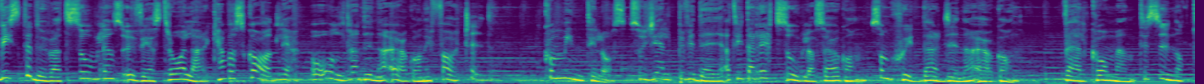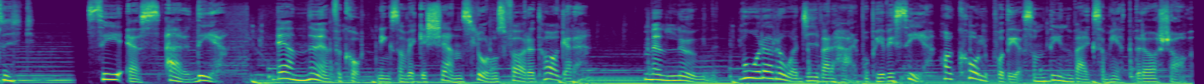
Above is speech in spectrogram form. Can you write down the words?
Visste du att solens UV-strålar kan vara skadliga och åldra dina ögon i förtid? Kom in till oss så hjälper vi dig att hitta rätt solglasögon som skyddar dina ögon. Välkommen till Synoptik. CSRD, ännu en förkortning som väcker känslor hos företagare. Men lugn, våra rådgivare här på PWC har koll på det som din verksamhet berörs av.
